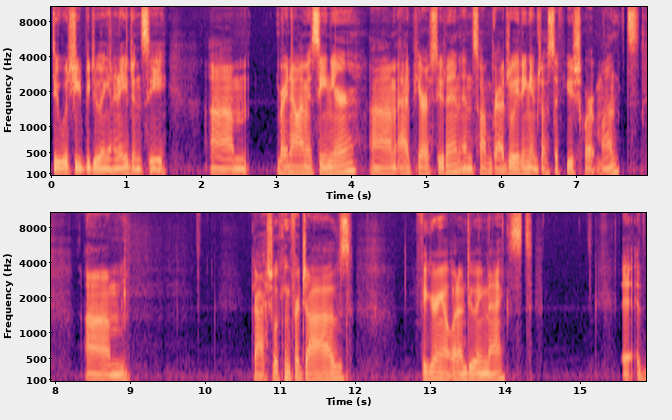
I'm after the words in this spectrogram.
do what you'd be doing in an agency. Um, right now, I'm a senior um, ad PR student, and so I'm graduating in just a few short months. Um, gosh, looking for jobs, figuring out what I'm doing next. It,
